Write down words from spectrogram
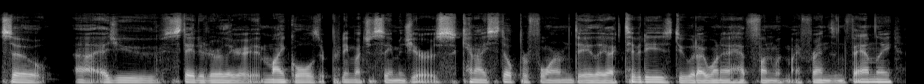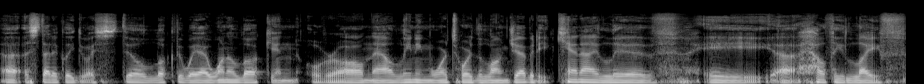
So uh, as you stated earlier, my goals are pretty much the same as yours. Can I still perform daily activities, do what I want to, have fun with my friends and family? Uh, aesthetically, do I still look the way I want to look? And overall, now leaning more toward the longevity. Can I live a uh, healthy life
